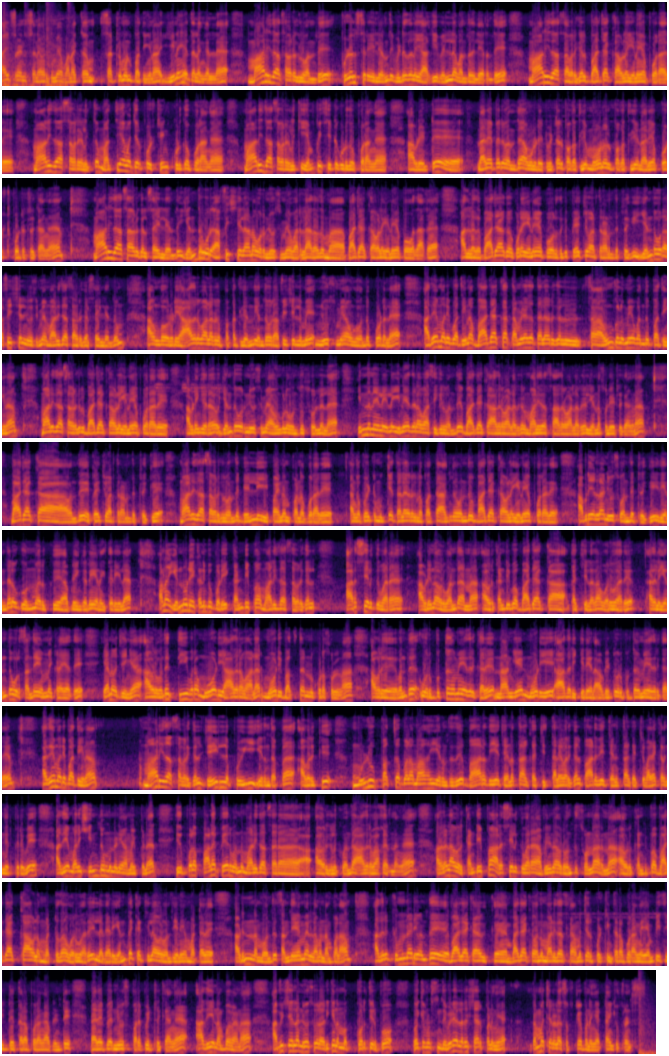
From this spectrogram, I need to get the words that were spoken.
Hi friends அனைவருக்குமே வணக்கம். சற்று முன் பார்த்தீங்கன்னா இணையதளங்களில் மாரிதாஸ் அவர்கள் வந்து புழல் சிறையிலிருந்து விடுதலையாகி வெளில வந்ததிலிருந்து மாரிதாஸ் அவர்கள் பாஜகவில் இணைய போகிறாரு மாரிதாஸ் அவர்களுக்கு மத்திய அமைச்சர் போஸ்டிங் கொடுக்க போகிறாங்க மாரிதாஸ் அவர்களுக்கு எம்பி சீட்டு கொடுக்க போகிறாங்க அப்படின்ட்டு நிறைய பேர் வந்து அவங்களுடைய ட்விட்டர் பக்கத்துலேயும் மோனல் பக்கத்துலையும் நிறைய போஸ்ட் போட்டுட்ருக்காங்க. மாரிதாஸ் அவர்கள் சைட்லேருந்து எந்த ஒரு அஃபிஷியலான ஒரு நியூஸுமே வரல. அதாவது பாஜகவில் இணைய போவதாக அல்லது பாஜக கூட இணைய போகிறதுக்கு பேச்சுவார்த்தை நடந்துட்டு இருக்கு எந்த ஒரு அஃபிஷியல் நியூஸுமே மாரிதாஸ் அவர்கள் சைட்லேருந்தும் அவங்களுடைய ஆதரவாளர்கள் பக்கத்துலேருந்து எந்த ஒரு அஃபிஷியலுமே நியூஸுமே அவங்க வந்து போடலை. அதே மாதிரி பார்த்தீங்கன்னா பாஜக தமிழக தலைவர்கள் ச- அவங்களுமே வந்து பார்த்தீங்கன்னா மாரிதாஸ் அவர்கள் பாஜகவில் இணைய போகிறாரு அப்படிங்கிற எந்த ஒரு நியூஸுமே அவங்களும் வந்து சொல்லலை. இந்த நிலையில் இணையதளவாசிகள் வந்து பாஜக ஆதரவாளர்கள் மாரிதாஸ் ஆதரவாளர்கள் என்ன சொல்லிட்டு இருக்காங்கன்னா பாஜக வந்து பேச்சுவார்த்தை நடந்துட்டு இருக்கு. மாரிதாஸ் அவர்கள் வந்து டெல்லி பயணம் பண்ண போகிறாரு அங்கே போயிட்டு முக்கிய தலைவர்களை பார்த்தா அங்கே வந்து பாஜகவில் இணைய போகிறாரு அப்படியெல்லாம் நியூஸ் வந்துட்டுருக்கு. இது எந்த அளவுக்கு உண்மை இருக்குது அப்படிங்கிறது எனக்கு தெரியல. ஆனால் என்னுடைய கணிப்புப்படி கண்டிப்பாக மாரிதாஸ் அவர்கள் அரசியலுக்கு வர அப்படின்னு அவர் வந்தார்னா அவர் கண்டிப்பாக பாஜக கட்சியில் தான் வருவார். அதில் எந்த ஒரு சந்தேகமே கிடையாது. ஏன்னு வச்சிங்க அவர் வந்து தீவிர மோடி ஆதரவாளர் மோடி பக்தர்னு கூட சொல்லலாம். அவர் வந்து ஒரு புத்தகமே எதிர்க்காரு. நான் ஏன் மோடியை ஆதரிக்கிறேன் அப்படின்ட்டு ஒரு புத்தகமே எதிர்க்காரு. அதே மாதிரி பார்த்தீங்கன்னா மாரிதாஸ் அவர்கள் ஜெயிலில் போய் இருந்தப்ப அவருக்கு முழு பக்கபலமாக இருந்தது பாரதிய ஜனதா கட்சி தலைவர்கள் பாரதிய ஜனதா கட்சி வழக்கறிஞர் பிரிவு அதே மாதிரி ஹிந்து முன்னணி அமைப்பினர். இது போல பல பேர் வந்து மாரிதாஸ் சார் அவர்களுக்கு வந்து ஆதரவாக இருந்தாங்க. அதனால அவர் கண்டிப்பா அரசியலுக்கு வர அப்படின்னு அவர் வந்து சொன்னாருன்னா அவர் கண்டிப்பா பாஜகவில் மட்டும்தான் வருவார். இல்லை வேற எந்த கட்சியிலும் அவர் வந்து இணைய மாட்டாரு அப்படின்னு நம்ம வந்து சந்தேகமே இல்லாமல் நம்பலாம். அதற்கு முன்னாடி வந்து பாஜகவுக்கு பாஜக வந்து மாரிதாஸ்க்கு அமைச்சர் போஸ்டிங் தர போறாங்க எம்பி சீட்டு தர போறாங்க அப்படின்ட்டு நிறைய பேர் நியூஸ் பரப்பிட்டு இருக்காங்க அதையும் நம்ப வேணாம். அபிஷியலாக நியூஸ் வர வரைக்கும் நம்ம பொறுத்திருப்போம் ஓகே ஃப்ரெண்ட்ஸ் இந்த வீடியோ எல்லாரும் ஷேர் பண்ணுங்க. நம்ம சேனலை சப்ஸ்கிரைப் பண்ணுங்க. Thank you friends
